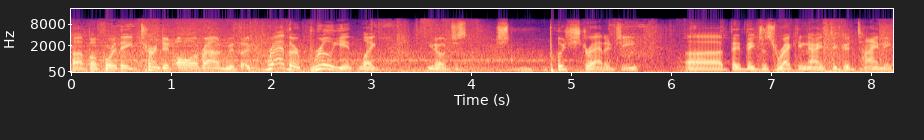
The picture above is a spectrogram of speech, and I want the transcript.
uh, before they turned it all around with a rather brilliant, like, you know, just push strategy. Uh, they, they just recognized a good timing.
